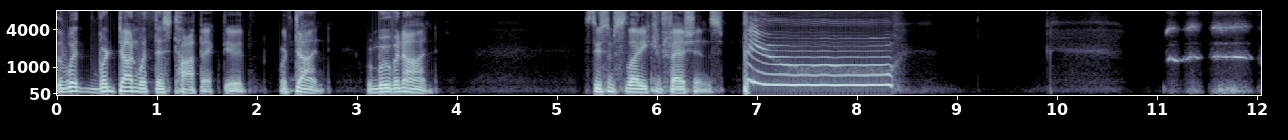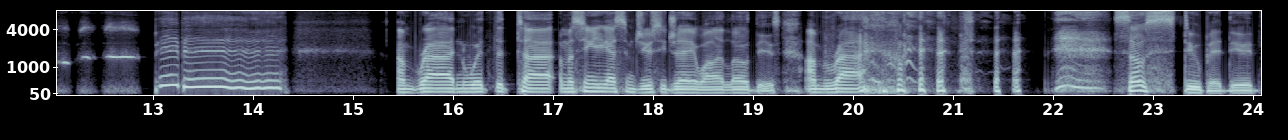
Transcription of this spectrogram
we're, we're done with this topic, dude. We're done. We're moving on. Let's do some slutty confessions. Baby. I'm riding with the top. I'm gonna sing you guys some Juicy J while I load these. I'm riding. so stupid, dude.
